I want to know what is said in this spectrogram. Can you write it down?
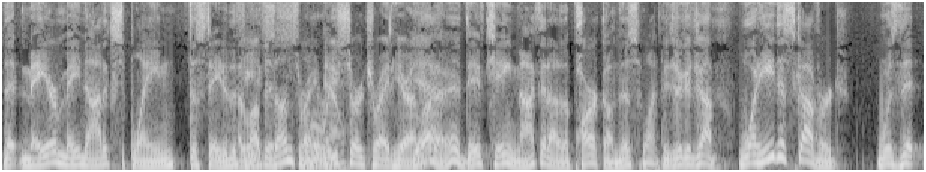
that may or may not explain the state of the I Phoenix Suns right now. research right here. I yeah, love it. Dave King knocked it out of the park on this one. He did a good job. What he discovered was that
